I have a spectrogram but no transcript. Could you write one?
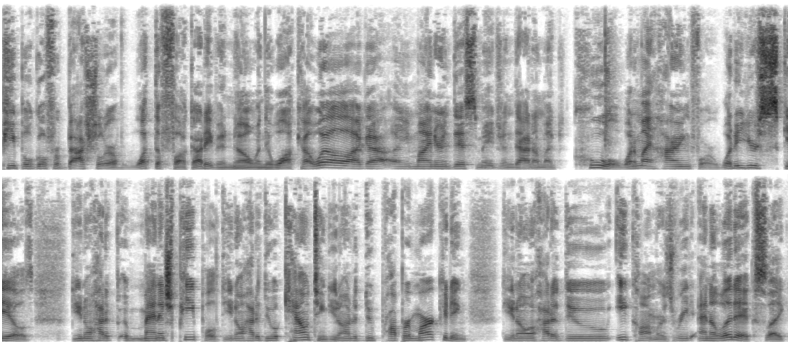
people go for bachelor of what the fuck? I don't even know. When they walk out, well, I got a minor in this, major in that. I'm like, cool. What am I hiring for? What are your skills? Do you know how to manage people? Do you know how to do accounting? Do you know how to do proper marketing? Do you know how to do e-commerce, read analytics? Like,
